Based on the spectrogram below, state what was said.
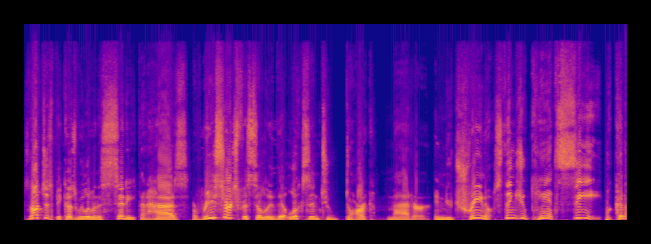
It's not just because we live in a city that has a research facility that looks into dark matter and neutrinos, things you can't see, but can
